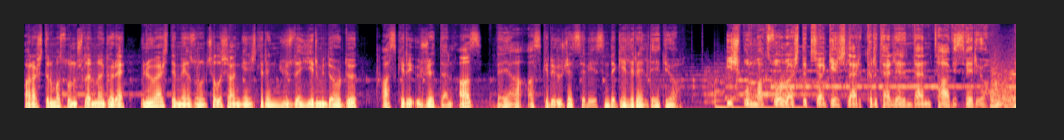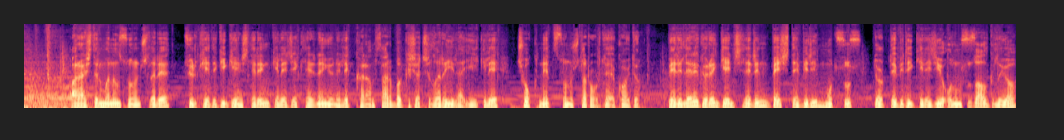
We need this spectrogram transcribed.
Araştırma sonuçlarına göre üniversite mezunu çalışan gençlerin %24'ü askeri ücretten az veya askeri ücret seviyesinde gelir elde ediyor. İş bulmak zorlaştıkça gençler kriterlerinden taviz veriyor. Araştırmanın sonuçları Türkiye'deki gençlerin geleceklerine yönelik karamsar bakış açılarıyla ilgili çok net sonuçlar ortaya koydu. Verilere göre gençlerin 5'te biri mutsuz, 4'te biri geleceği olumsuz algılıyor,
